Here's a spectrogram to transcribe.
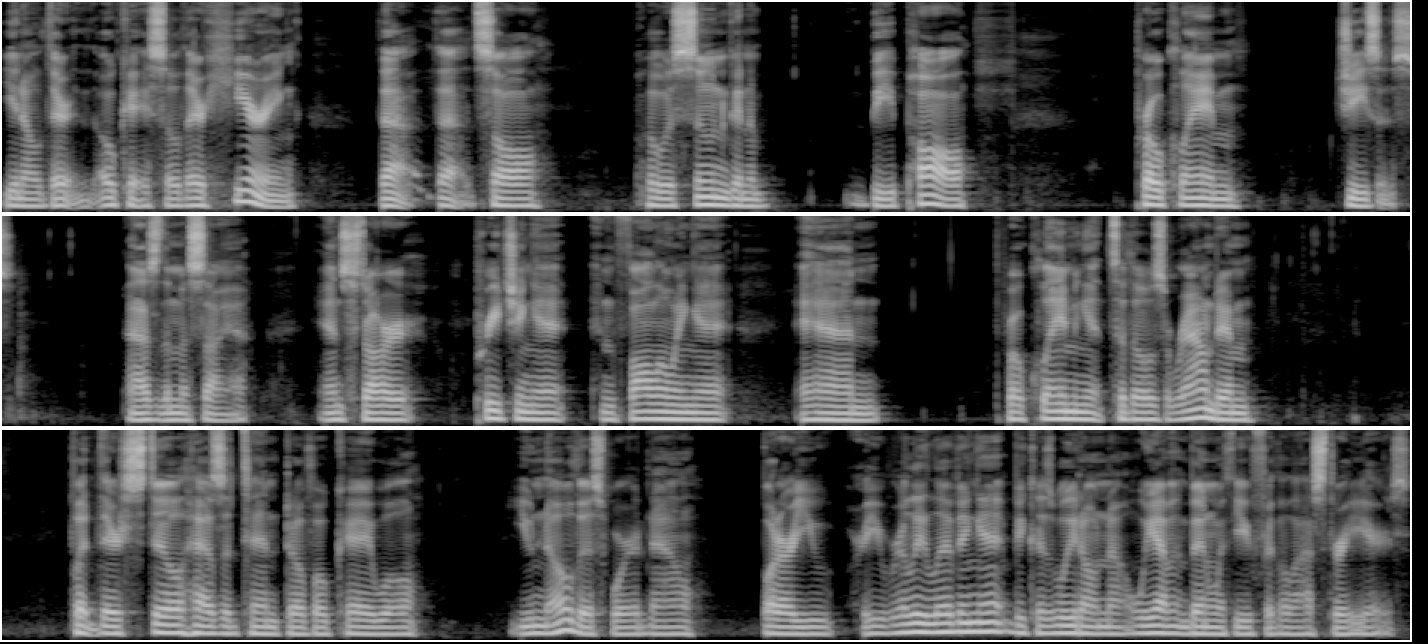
you know, they're okay, so they're hearing that that Saul, who is soon going to be Paul, proclaim Jesus as the Messiah and start preaching it and following it and proclaiming it to those around him. But they're still hesitant of okay, well, you know this word now, but are you are you really living it? Because we don't know. We haven't been with you for the last three years.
